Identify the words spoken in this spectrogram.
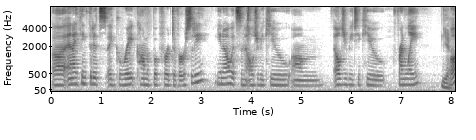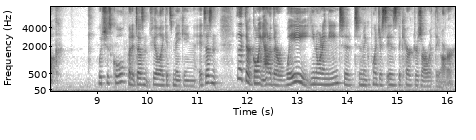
uh, and I think that it's a great comic book for diversity. You know, it's an LGBTQ um, LGBTQ friendly Yeah. book, which is cool. But it doesn't feel like it's making it doesn't feel like they're going out of their way. You know what I mean? To to make a point, just is the characters are what they are.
